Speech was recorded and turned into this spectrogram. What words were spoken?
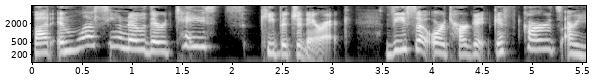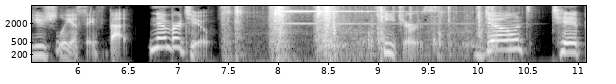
but unless you know their tastes, keep it generic. Visa or Target gift cards are usually a safe bet. Number two, teachers. Don't tip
